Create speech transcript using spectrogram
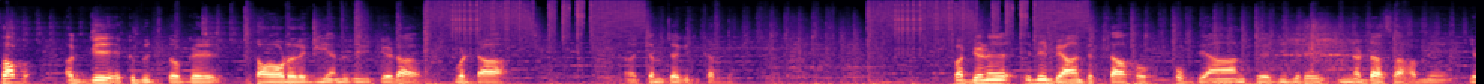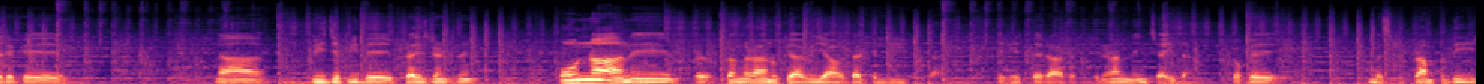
ਸਭ ਅੱਗੇ, ਇੱਕ ਦੂਜੇ ਤੋਂ ਅੱਗੇ ਦੌੜ ਲੱਗੀ ਜਾਂਦੀ ਸੀ, ਕਿਹੜਾ ਵੱਡਾ, ਅਹ ਚਮਚਾਗਿਰੀ ਕਰਦਾ। ਪਰ ਜਿਹੜੇ ਇਹਨੇ ਬਿਆਨ ਦਿੱਤਾ, ਉਹ ਉਹ ਬਿਆਨ ਫਿਰ ਜੀ ਜਿਹੜੇ ਨੱਡਾ ਸਾਹਿਬ ਨੇ, ਜਿਹੜੇ ਕਿ ਨਾ ਬੀਜੇਪੀ ਦੇ ਪ੍ਰੈਜ਼ੀਡੈਂਟ ਨੇ, ਉਹਨਾਂ ਨੇ ਕੰਗਣਾ ਨੂੰ ਕਿਹਾ ਵੀ ਆਪਦਾ ਡਿਲੀਟ ਕਰ। ਇਹ ਤੇਰਾ ਰਹਿਣਾ ਨਹੀਂ ਚਾਹੀਦਾ, ਕਿਉਂਕਿ ਮਿਸਟਰ ਟਰੰਪ ਦੀ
